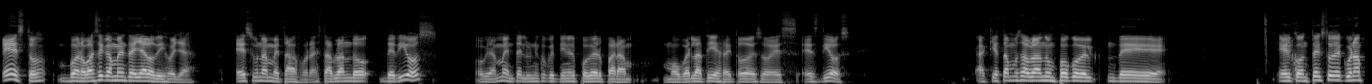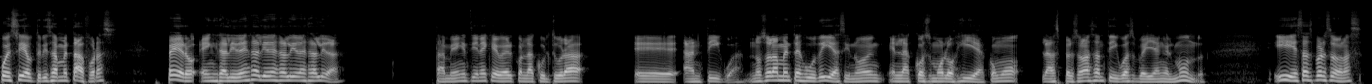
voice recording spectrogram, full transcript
esto, bueno, básicamente ella lo dijo ya. Es una metáfora. Está hablando de Dios, obviamente. El único que tiene el poder para mover la tierra y todo eso es, es Dios. Aquí estamos hablando un poco del, de el contexto de que una poesía utiliza metáforas, pero en realidad, en realidad, en realidad, en realidad, también tiene que ver con la cultura eh, antigua, no solamente judía, sino en, en la cosmología, cómo las personas antiguas veían el mundo. Y estas personas,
